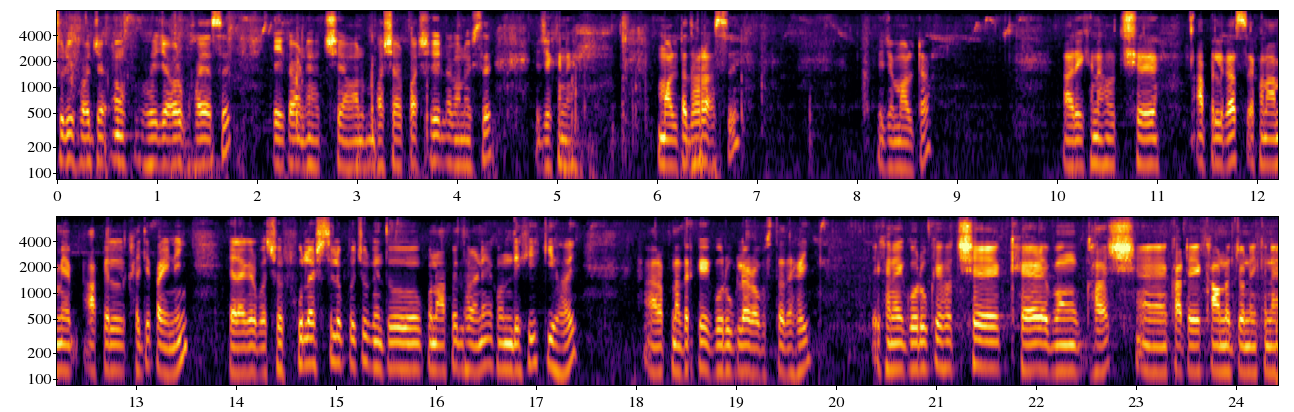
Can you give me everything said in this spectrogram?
চুরি হয়ে যাওয়ার ভয় আছে। এই কারণে হচ্ছে আমার বাসার পাশেই লাগানো হয়েছে, যেখানে মালটা ধরা আছে, এই যে মালটা। আর এখানে হচ্ছে আপেল গাছ, এখন আমি আপেল খাইতে পারিনি। এর আগের বছর ফুল আসছিল প্রচুর, কিন্তু কোনো আপেল ধরে নাই। এখন দেখি কি হয়। আর আপনাদেরকে গরুগুলার অবস্থা দেখাই। এখানে গরুকে হচ্ছে খ্যাড় এবং ঘাস কাটে খাওয়ানোর জন্য এখানে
